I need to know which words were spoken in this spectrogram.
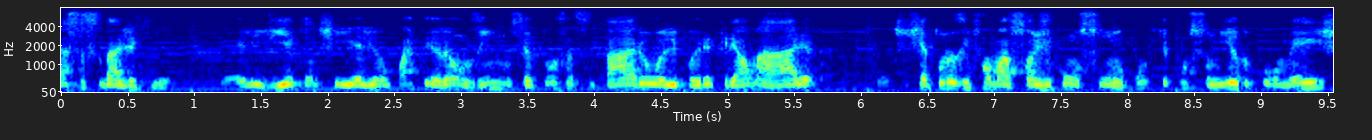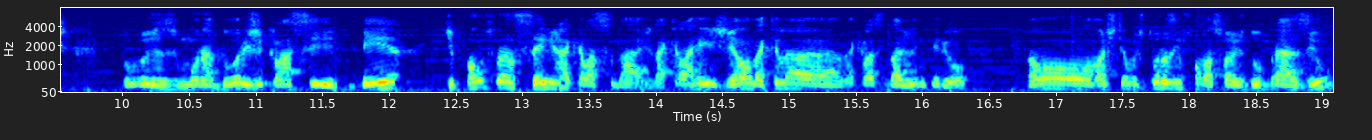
essa cidade aqui. Ele via que a gente ia ali no quarteirãozinho, no setor censitário, ele poderia criar uma área. A gente tinha todas as informações de consumo, quanto que é consumido por mês dos moradores de classe B de pão francês naquela cidade, naquela região, daquela, daquela cidade do interior. Então, nós temos todas as informações do Brasil,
